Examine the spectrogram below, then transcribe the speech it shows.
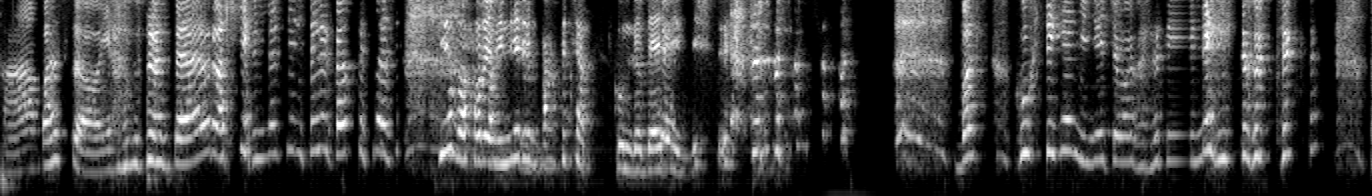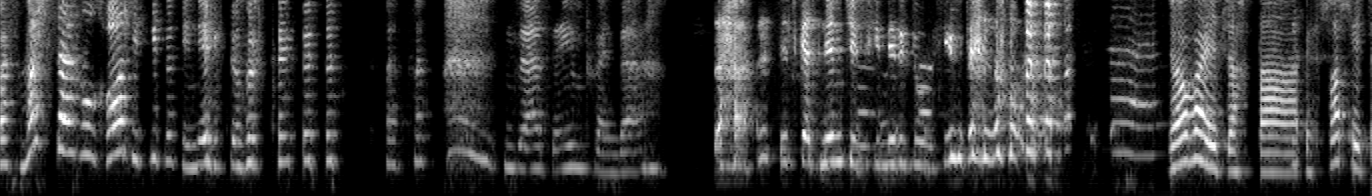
Аа бас ямар бол юмнаас энерги авчихнаас. Би болохоор энерги багтаж чаддгүй ингээ байдаг юм биш үү? Бас хүүхдийнхээ минэж байгааг хараад энерги төрдөг. Бас маш сайхан хоол идэхэд бас энерги төрдөг. За юм байна да. За тийчгээд нэмж идэх энерги төрөх юм байна уу? Йога хийж та, бясалгал хийж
